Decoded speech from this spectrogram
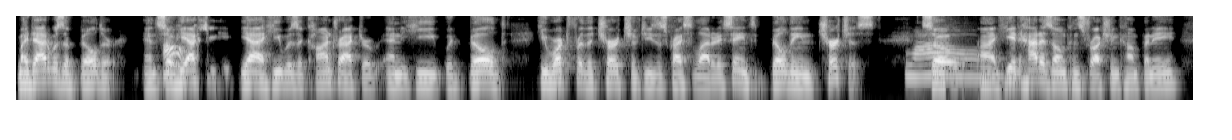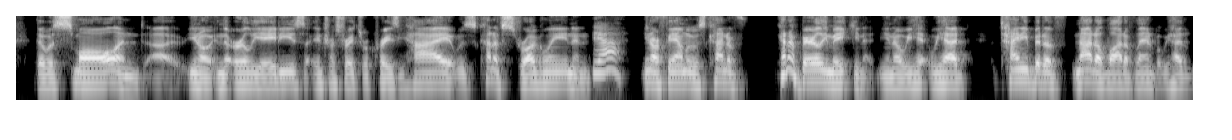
My dad was a builder. And so oh. he actually, yeah, he was a contractor and he would build, he worked for the Church of Jesus Christ of Latter day Saints, building churches. Wow. So uh, he had had his own construction company that was small and uh, you know in the early 80s interest rates were crazy high it was kind of struggling and yeah you know our family was kind of kind of barely making it. You know we had we had tiny bit of not a lot of land but we had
